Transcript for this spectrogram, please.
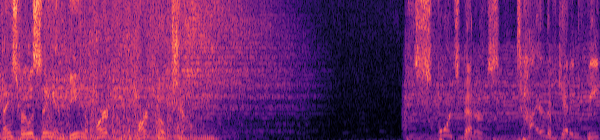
Thanks for listening and being a part of The Mark Hoke Show. Sports betters, tired of getting beat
